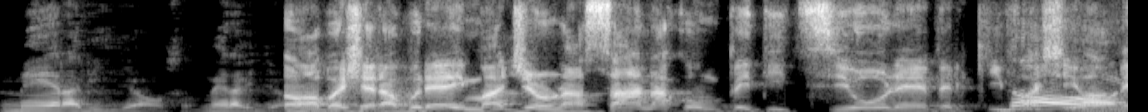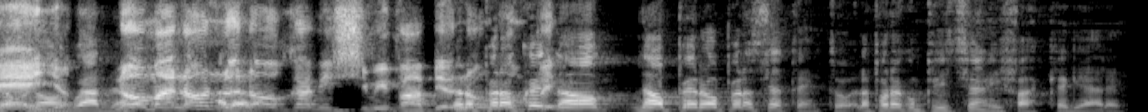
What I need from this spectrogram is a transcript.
meraviglioso, meraviglioso. No, poi c'era pure, immagino, una sana competizione per chi no, faceva no, meglio. No, guarda, no, ma non, allora, no, capisci, Fabio. Però, però, comp- no, no, però, però stai attento, la parola competizione mi fa cagare.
